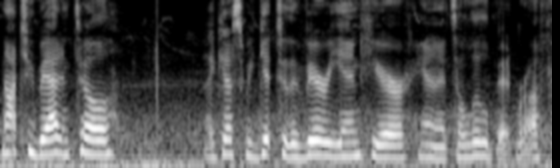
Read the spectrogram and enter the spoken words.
not too bad until I guess we get to the very end here and it's a little bit rough.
